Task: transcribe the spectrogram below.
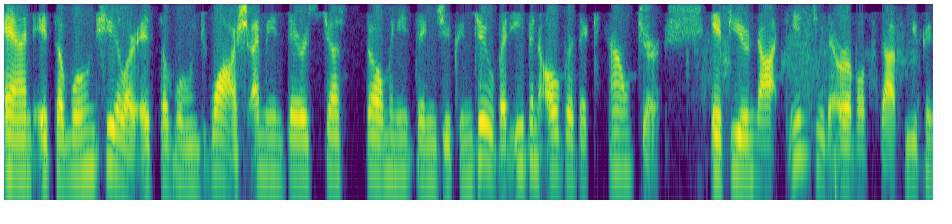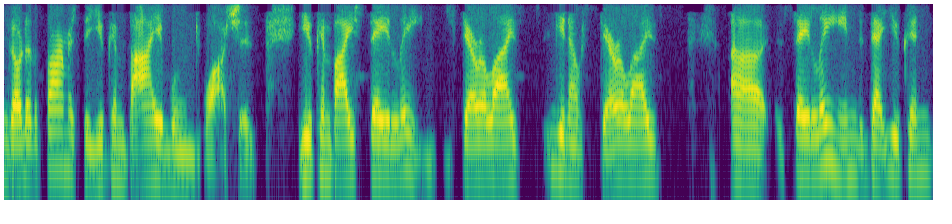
and it's a wound healer. It's a wound wash. I mean, there's just so many things you can do. But even over the counter, if you're not into the herbal stuff, you can go to the pharmacy. You can buy wound washes. You can buy saline, sterilized, you know, sterilized uh, saline that you can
